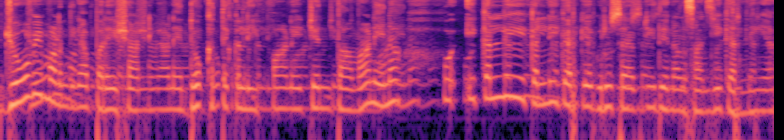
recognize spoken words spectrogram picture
ਜੋ ਵੀ ਮਨ ਦੀਆਂ ਪਰੇਸ਼ਾਨੀਆਂ ਨੇ, ਦੁੱਖ ਤਕਲੀਫਾਂ ਨੇ, ਚਿੰਤਾਵਾਂ ਨੇ ਨਾ, ਉਹ ਇਕੱਲੀ ਇਕੱਲੀ ਕਰਕੇ ਗੁਰੂ ਸਾਹਿਬ ਜੀ ਦੇ ਨਾਲ ਸਾਂਝੀ ਕਰਨੀ ਆ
